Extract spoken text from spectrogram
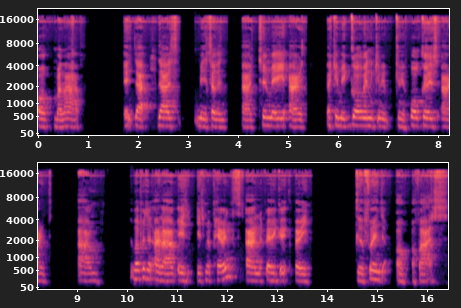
of my life. It that does mean something uh, to me and can me going, give me give me focus and um person I love is, is my parents and a very good, very good friend of, of us.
